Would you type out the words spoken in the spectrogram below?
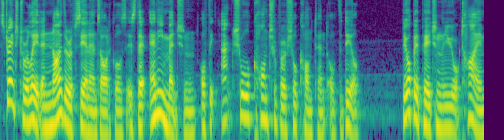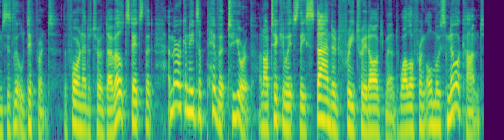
Strange to relate, in neither of CNN's articles is there any mention of the actual controversial content of the deal. The op-ed page in the New York Times is little different. The foreign editor of Die Welt states that America needs a pivot to Europe and articulates the standard free trade argument while offering almost no account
